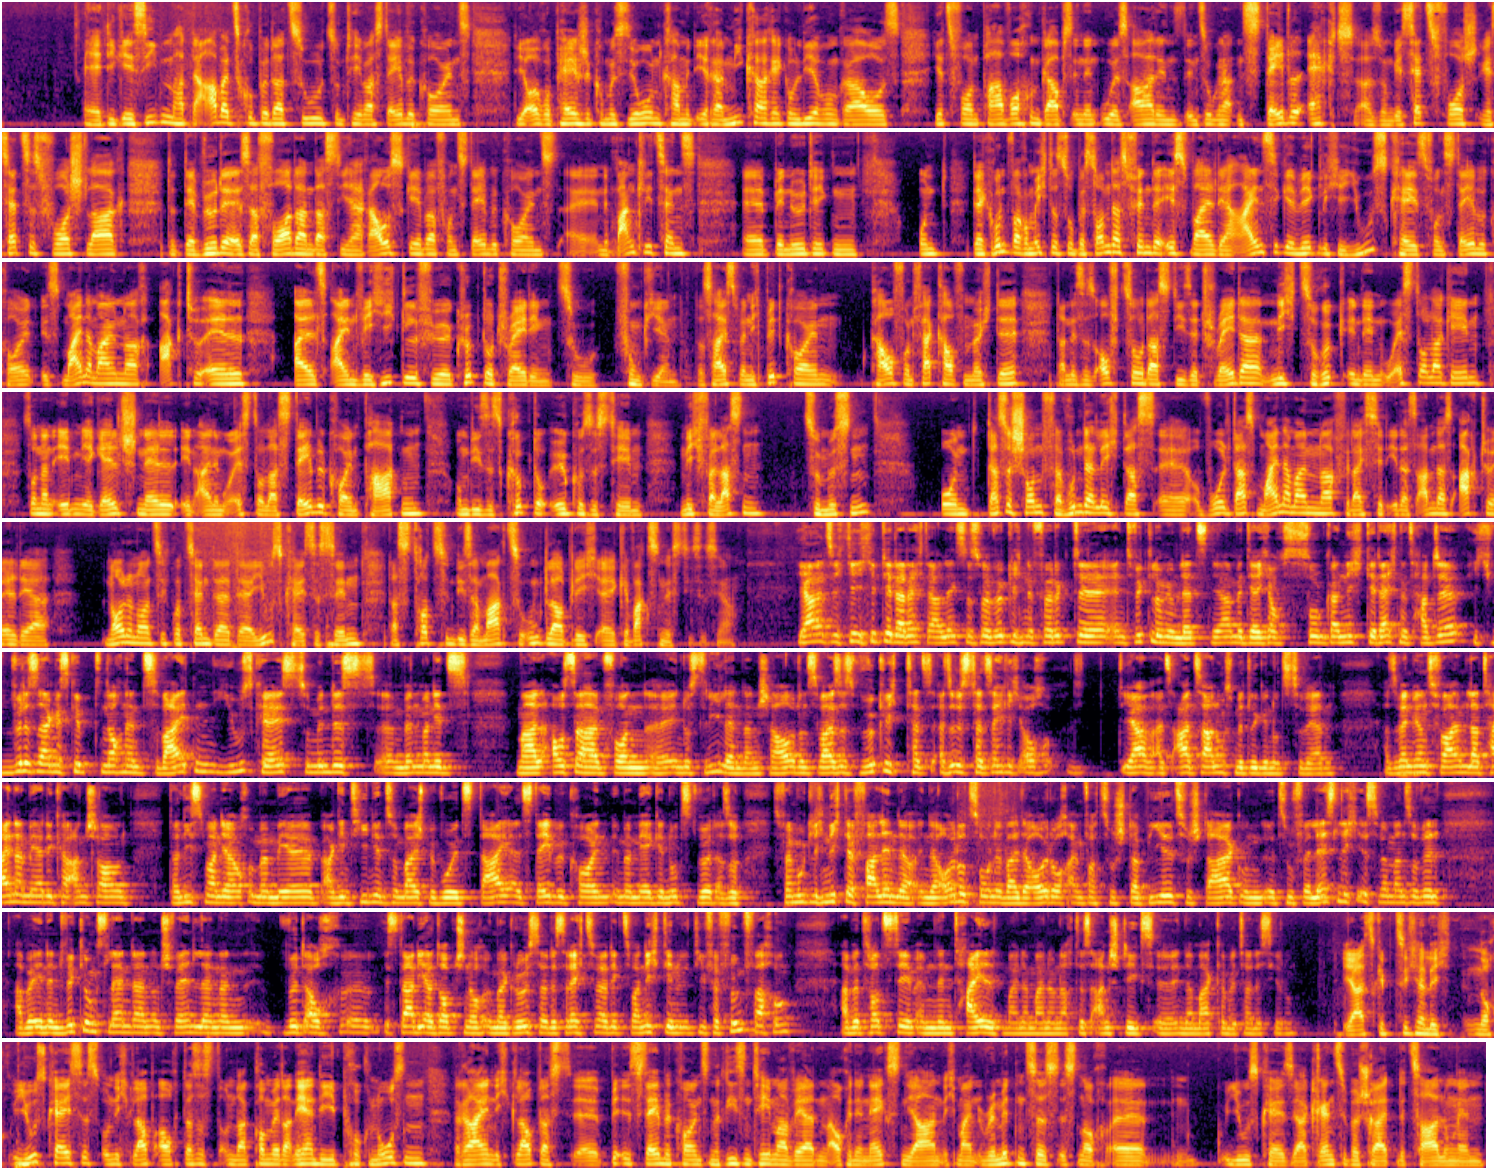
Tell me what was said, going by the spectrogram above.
Äh, die G7 hat eine Arbeitsgruppe dazu zum Thema Stablecoins. Die Europäische Kommission kam mit ihrer Mika-Regulierung raus. Jetzt vor ein paar Wochen gab es in den USA den, den sogenannten Stable Act, also ein Gesetzesvorschlag. Der würde es erfordern, dass die Herausgeber von Stablecoins äh, eine Banklizenz äh, benötigen. Und der Grund, warum ich das so besonders finde, ist, weil der einzige wirkliche Use Case von Stablecoin ist meiner Meinung nach aktuell als ein Vehikel für Crypto-Trading zu fungieren. Das heißt, wenn ich Bitcoin kaufen und verkaufen möchte, dann ist es oft so, dass diese Trader nicht zurück in den US-Dollar gehen, sondern eben ihr Geld schnell in einem US-Dollar Stablecoin parken, um dieses Krypto-Ökosystem nicht verlassen zu müssen. Und das ist schon verwunderlich, dass, äh, obwohl das meiner Meinung nach, vielleicht seht ihr das anders, aktuell der 99% der, der Use Cases sind, dass trotzdem dieser Markt so unglaublich äh, gewachsen ist dieses Jahr. Ja, also ich, ich gebe dir da recht, Alex. Das war wirklich eine verrückte Entwicklung im letzten Jahr, mit der ich auch so gar nicht gerechnet hatte. Ich würde sagen, es gibt noch einen zweiten Use Case, zumindest äh, wenn man jetzt mal außerhalb von äh, Industrieländern schaut. Und zwar ist es wirklich, also ist tatsächlich auch ja, als Art Zahlungsmittel genutzt zu werden. Also wenn wir uns vor allem Lateinamerika anschauen, da liest man ja auch immer mehr Argentinien zum Beispiel, wo jetzt DAI als Stablecoin immer mehr genutzt wird. Also ist vermutlich nicht der Fall in der, in der Eurozone, weil der Euro auch einfach zu stabil, zu stark und äh, zu verlässlich ist, wenn man so will. Aber in Entwicklungsländern und Schwellenländern wird auch, äh, ist da die Adoption auch immer größer. Das rechtfertigt zwar nicht die Verfünffachung, aber trotzdem einen Teil meiner Meinung nach des Anstiegs äh, in der Marktkapitalisierung. Ja, es gibt sicherlich noch Use Cases und ich glaube auch, dass es, und da kommen wir dann eher in die Prognosen rein, ich glaube, dass äh, Stablecoins ein Riesenthema werden, auch in den nächsten Jahren. Ich meine, Remittances ist noch äh, ein Use Case, ja, grenzüberschreitende Zahlungen.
